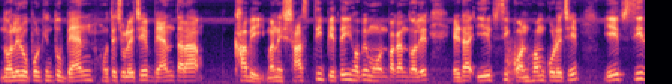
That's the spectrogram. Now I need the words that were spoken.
দলের ওপর কিন্তু ব্যান হতে চলেছে। ব্যান তারা খাবেই। মানে শাস্তি পেতেই হবে মোহনবাগান দলের। এটা এএফসি কনফার্ম করেছে। এএফসির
